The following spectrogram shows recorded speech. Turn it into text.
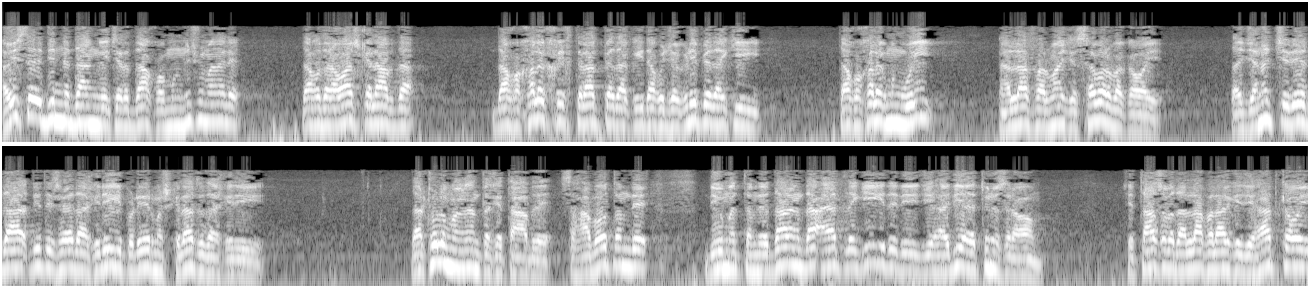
او ایسته دین نه دانګي چې دا خو مونږ نشو منلې دا خو د رواج خلاف ده دا خو خلک خو اختلاف پیدا کوي دا خو جګړې پیدا کوي دا خو خلک مونږ وایي الله فرمایي چې صبر وکوي دا جنت چې دی دا د دې شوی داخلي په ډیر مشکلاتو داخلي دا ټول مؤمنان ته خطاب دی صحابه تم دی دی امت تم دی دا رنګ دا آیات لګي د جهادي آیتونو سره هم چې تاسو به د الله په لار کې jihad کوئ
